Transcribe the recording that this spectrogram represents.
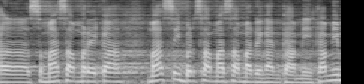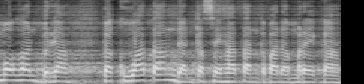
eh, semasa mereka masih bersama-sama dengan kami. Kami mohon beri kekuatan dan kesehatan kepada mereka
